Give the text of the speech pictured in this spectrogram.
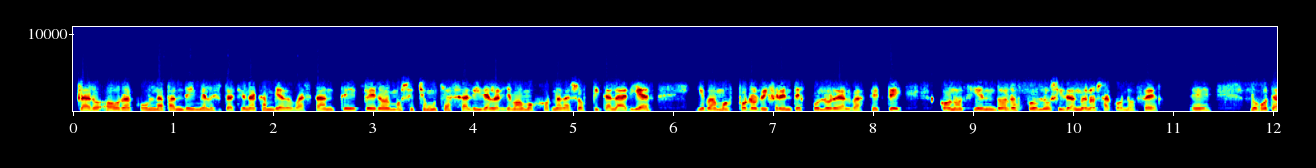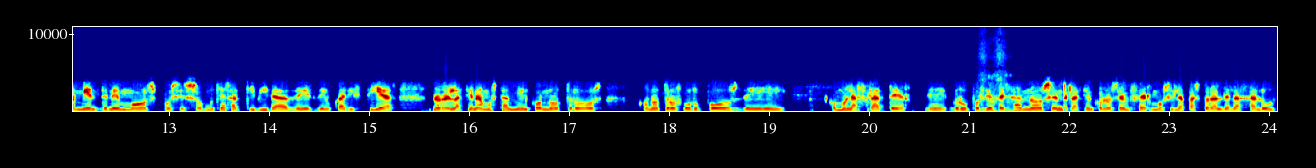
claro, ahora con la pandemia la situación ha cambiado bastante, pero hemos hecho muchas salidas, las llamamos jornadas hospitalarias, y vamos por los diferentes pueblos de Albacete, conociendo a los pueblos y dándonos a conocer. ¿Eh? Luego también tenemos, pues eso, muchas actividades de Eucaristías. Nos relacionamos también con otros con otros grupos de como la Frater, ¿eh? grupos diocesanos en relación con los enfermos y la pastoral de la salud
